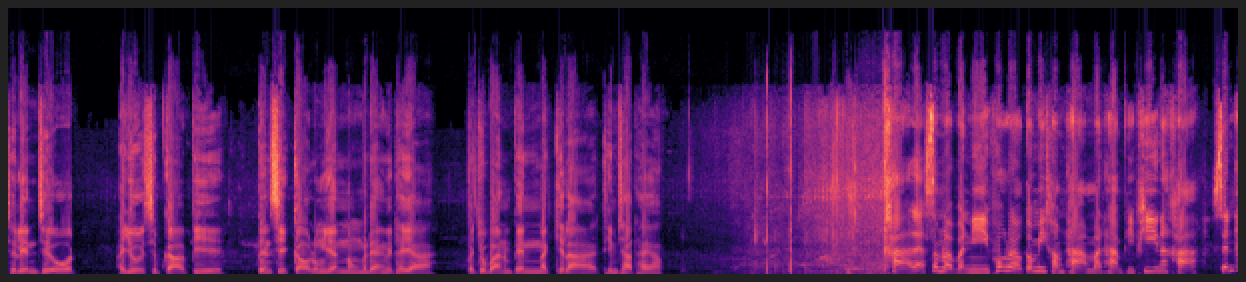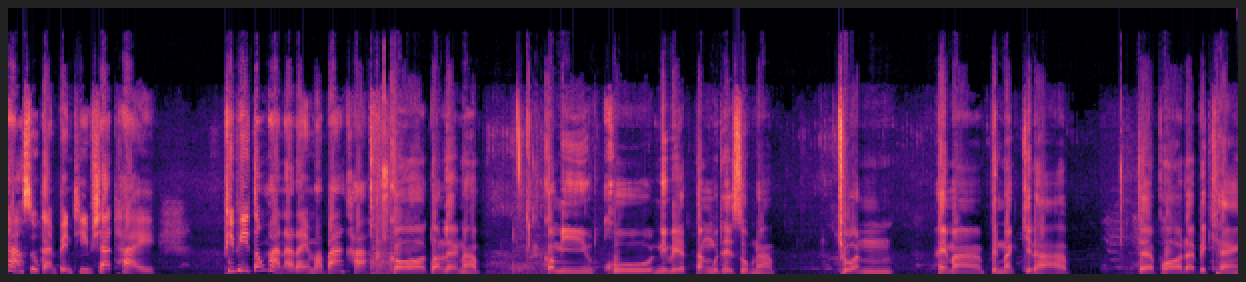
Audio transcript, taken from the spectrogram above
ชื่อเล่นชื่อโอ๊ตอายุ 19 ปี เป็นศิษย์เก่าโรงเรียนหนองบัวแดงวิทยา ปัจจุบันเป็นนักกีฬาทีมชาติไทยครับ ค่ะและสำหรับวันนี้พวกเราก็มีคำถามมาถามพี่ๆนะคะ เส้นทางสู่การเป็นทีมชาติไทย พี่ๆต้องผ่านอะไรมาบ้างคะก็ตอนแรกนะครับ ก็มีครูนิเวศตั้งอุทัยสุขนะครับ ชวน ให้มาเป็นนักกีฬาครับแต่พอได้ไปแข่ง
